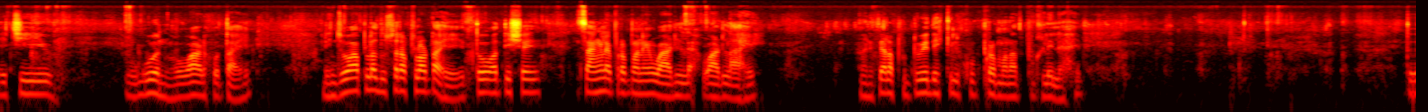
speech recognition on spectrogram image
याची उगवण व वाढ होत आहे. आणि जो आपला दुसरा प्लॉट आहे तो अतिशय चांगल्या प्रमाणे वाढला वाढला आहे. आणि त्याला फुटवे देखील खूप प्रमाणात फुटलेले आहेत. तर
